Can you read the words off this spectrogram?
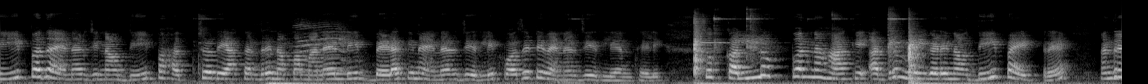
ದೀಪದ ಎನರ್ಜಿ, ನಾವು ದೀಪ ಹಚ್ಚೋದು ಯಾಕಂದ್ರೆ ನಮ್ಮ ಮನೆಯಲ್ಲಿ ಬೆಳಕಿನ ಎನರ್ಜಿ ಇರಲಿ ಪಾಸಿಟಿವ್ ಎನರ್ಜಿ ಇರಲಿ ಹೇಳಿ ಸೊ ಕಲ್ಲುಪ್ಪನ್ನ ಹಾಕಿ ಅದ್ರ ಮೇಲ್ಗಡೆ ನಾವು ದೀಪ ಇಟ್ರೆ, ಅಂದ್ರೆ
